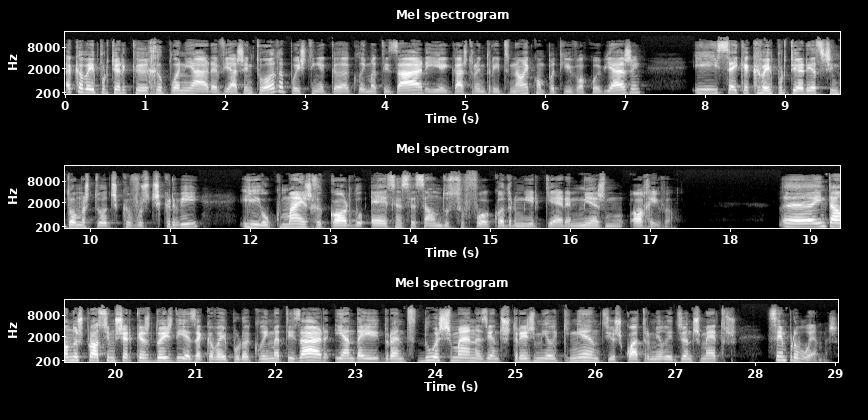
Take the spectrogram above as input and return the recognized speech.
Acabei por ter que replanear a viagem toda, pois tinha que aclimatizar e a gastroenterite não é compatível com a viagem. E sei que acabei por ter esses sintomas todos que vos descrevi e o que mais recordo é a sensação do sufoco a dormir, que era mesmo horrível. Uh, então, nos próximos cerca de dois dias, acabei por aclimatizar e andei durante duas semanas entre os 3.500 e os 4.200 metros, sem problemas.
